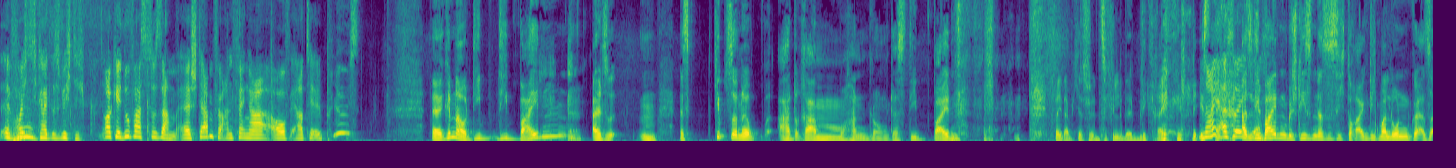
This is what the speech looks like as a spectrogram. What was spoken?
Äh, Feuchtigkeit ist wichtig. Okay, du fasst zusammen. Äh, Sterben für Anfänger auf RTL Plus. Äh, genau, die, die beiden, also mh, es gibt so eine Art Rahmenhandlung, dass die beiden, vielleicht habe ich jetzt schon zu viel in deinen Blick reingelesen. Nein, also- die also- beiden beschließen, dass es sich doch eigentlich mal lohnen könnte. Also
